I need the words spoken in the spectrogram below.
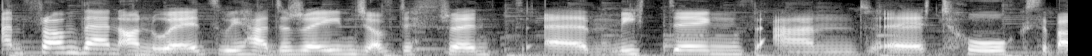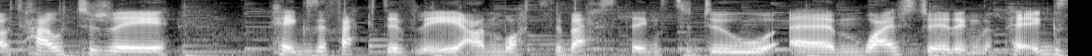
And from then onwards, we had a range of different um, meetings and uh, talks about how to raise pigs effectively and what's the best things to do um, whilst rearing the pigs.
